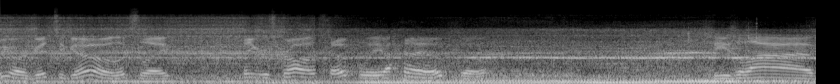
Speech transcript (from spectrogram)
We are good to go, looks like. Fingers crossed, hopefully. I hope so. She's alive.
